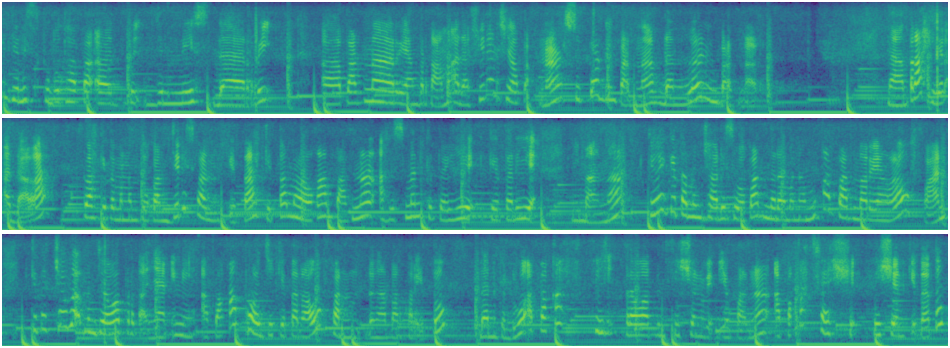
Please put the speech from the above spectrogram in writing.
nih jenis kebutuhan uh, jenis dari uh, partner. Yang pertama ada financial partner supporting partner dan learning partner Nah, terakhir adalah setelah kita menentukan jenis partner kita, kita melakukan partner assessment kriteria, kriteria di mana ketika kita mencari sebuah partner dan menemukan partner yang relevan, kita coba menjawab pertanyaan ini, apakah project kita relevan dengan partner itu? Dan kedua, apakah relative vision with your partner? Apakah vision kita tuh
